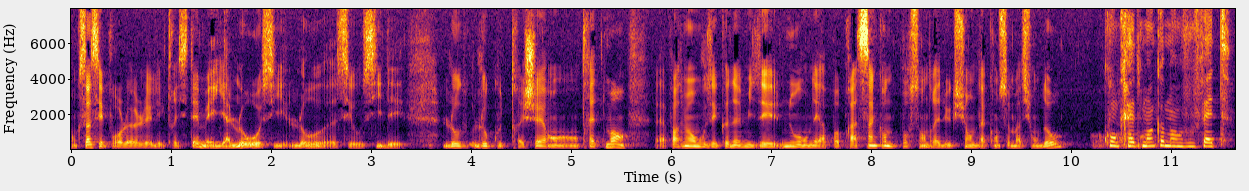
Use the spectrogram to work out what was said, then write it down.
Donc ça, c'est pour l'électricité, mais il y a l'eau aussi. L'eau, euh, c'est aussi des... L'eau coûte très cher en, traitement. À partir du moment où vous économisez, nous, on est à peu près à 50% de réduction de la consommation d'eau. Concrètement, comment vous faites?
